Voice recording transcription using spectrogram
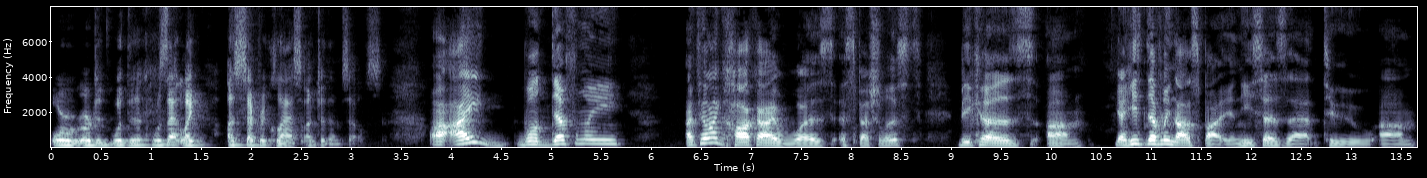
or or did would the, was that like a separate class unto themselves? Uh, I well definitely. I feel like Hawkeye was a specialist because, um, yeah, he's definitely not a spy, and he says that to um,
